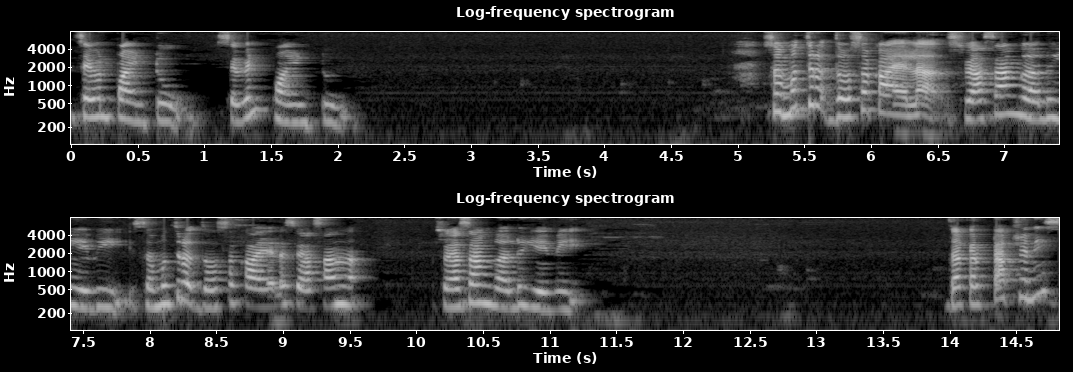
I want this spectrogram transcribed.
seven point two seven point two సముద్ర దోసకాయల శ్వాసాంగాలు ఏవి? సముద్ర దోసకాయల శ్వాసాంగ శ్వాసాంగాలు ఏవి? The correct option is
